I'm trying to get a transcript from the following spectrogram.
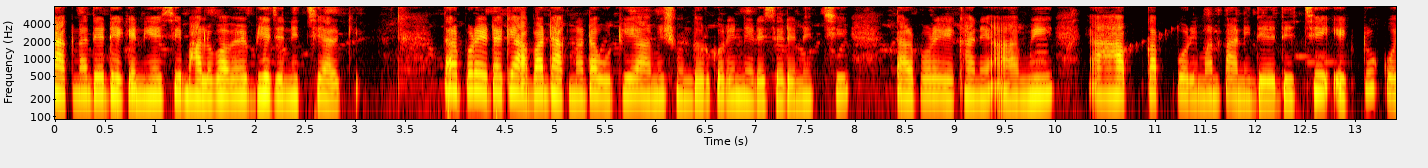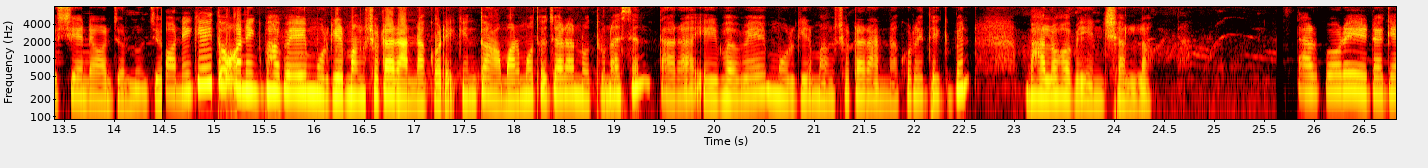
ঢাকনা দিয়ে ঢেকে নিয়েছি, ভালোভাবে ভেজে নিচ্ছি আর কি। তারপরে এটাকে আবার ঢাকনাটা উঠিয়ে আমি সুন্দর করে নেড়ে চেড়ে নিচ্ছি। তারপরে এখানে আমি হাফ কাপ পরিমাণ পানি দিয়ে দিচ্ছি একটু কষিয়ে নেওয়ার জন্য। যে অনেকেই তো অনেকভাবে এই মুরগির মাংসটা রান্না করে, কিন্তু আমার মতো যারা নতুন আছেন, তারা এইভাবে মুরগির মাংসটা রান্না করে দেখবেন, ভালো হবে ইনশাল্লাহ। তারপরে এটাকে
